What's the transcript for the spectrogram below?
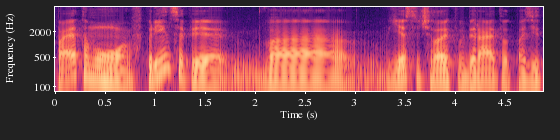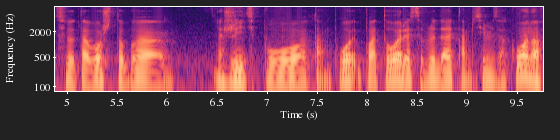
Поэтому, в принципе, в, если человек выбирает вот позицию того, чтобы жить по, там, по, по Торе, соблюдать там семь законов,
